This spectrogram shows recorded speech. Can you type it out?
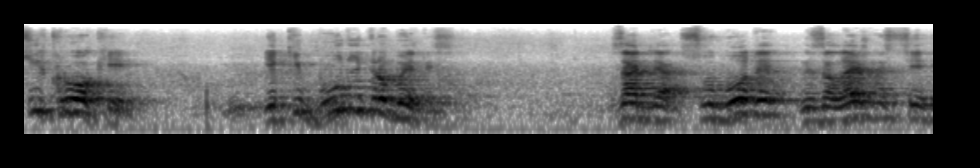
ті кроки, які будуть робитися задля свободи, незалежності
